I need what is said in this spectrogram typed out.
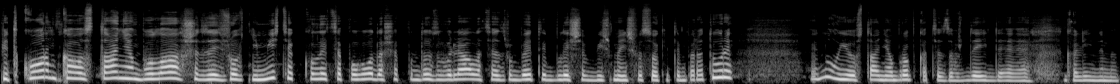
Підкормка остання була ще десь в жовтні місяці, коли ця погода ще дозволяла це зробити, були ще більш-менш високі температури. Ну і остання обробка це завжди йде калійними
